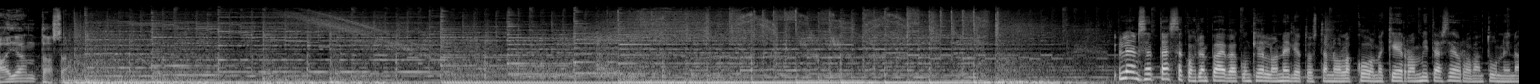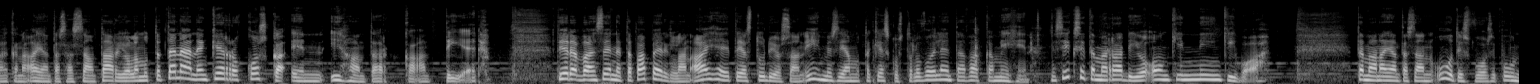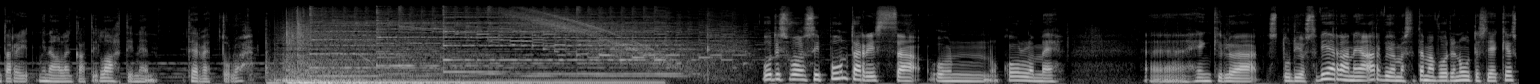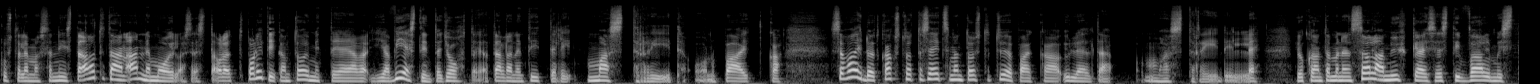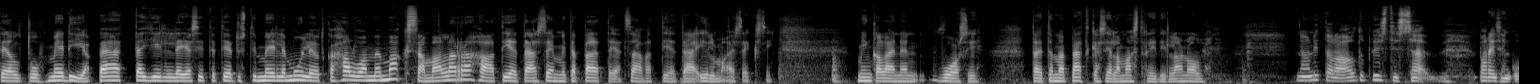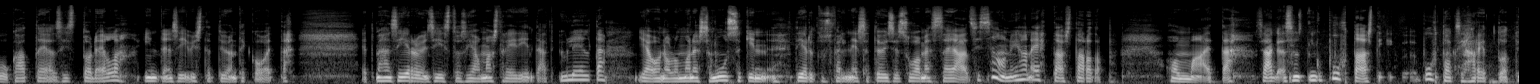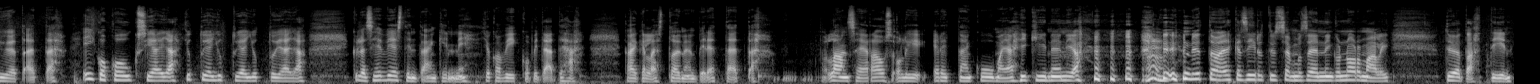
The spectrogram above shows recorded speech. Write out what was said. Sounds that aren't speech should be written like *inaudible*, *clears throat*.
Ajan tasa. Yleensä tässä kohden päivää, kun kello on 14.03, kerron, mitä seuraavan tunnin aikana ajantasassa on tarjolla, mutta tänään en kerro, koska en ihan tarkkaan tiedä. Tiedän vain sen, että paperilla on aiheita ja studiossa on ihmisiä, mutta keskustelu voi lentää vaikka mihin. Ja siksi tämä radio onkin niin kivaa. Tämä on ajantasan uutisvuosi Puntari. Minä olen Kati Lahtinen. Tervetuloa. Uutisvuosi Puntarissa on kolme henkilöä studiossa vieraana ja arvioimassa tämän vuoden uutisia ja keskustelemassa niistä. Aloitetaan Anne Moilasesta. Olet politiikan toimittaja ja, ja viestintäjohtaja. Tällainen titteli Must Read on paikka. Sä vaihdoit 2017 työpaikkaa Yleltä Mastreedille, joka on tämmöinen salamyhkäisesti valmisteltu media päättäjille ja sitten tietysti meille muille, jotka haluamme maksamalla rahaa tietää sen, mitä päättäjät saavat tietää ilmaiseksi. Minkälainen vuosi tai tämä pätkä siellä Mastreedilla on ollut? No nyt ollaan oltu pystyssä parisen kuukautta ja siis todella intensiivistä työntekoa, että, että mähän siirryin siis tosiaan Mastreediin täältä Yleltä ja on ollut monessa muussakin tiedotusvälineessä töissä Suomessa ja siis se on ihan ehtaa startup-hommaa, että se on niin puhtaasti, puhtaaksi harjoittua työtä, että ei kokouksia ja juttuja, juttuja, juttuja ja kyllä siihen viestintäänkin niin joka viikko pitää tehdä kaikenlaista toimenpidettä, että lanseeraus oli erittäin kuuma ja hikinen ja *laughs* hmm. nyt on ehkä siirrytty semmoiseen niin normaali työtahtiin.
